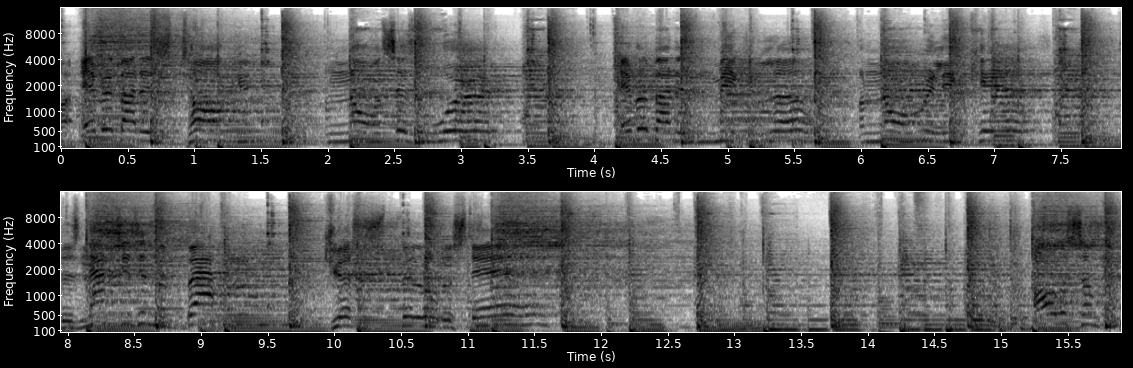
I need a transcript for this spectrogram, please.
Uh, Everybody's talking, no one says a word. Everybody's making love, no one really cares. There's Nazis in the bathroom, just below the stairs. Always something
